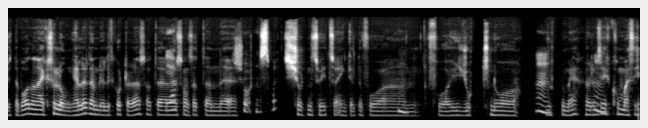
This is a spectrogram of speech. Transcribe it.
lytte på. Den er ikke så lang heller, den blir litt kortere, så at det Ja. sånn sett en eh, Short and sweet. short and sweet, så enkelt å få, eh, Mm. få gjort, noe, Mm. gjort noe med. Hører du å si. Komme seg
